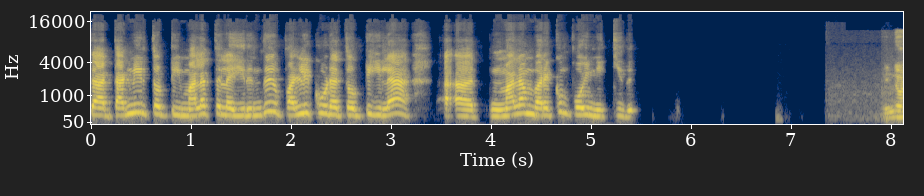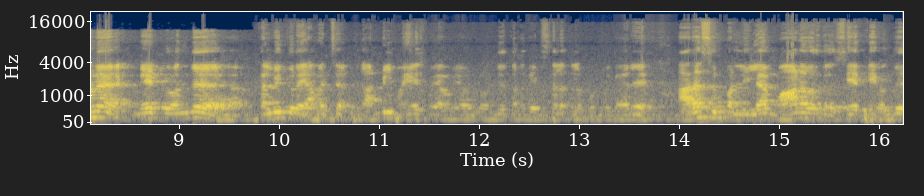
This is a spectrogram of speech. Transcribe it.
த- தண்ணீர் தொட்டி மலத்துல இருந்து பள்ளிக்கூட தொட்டியில மலம் வரைக்கும் போய் நிக்குது. இன்னொன்னு நேற்று வந்து கல்வித்துறை அமைச்சர் திரு. அன்பில் மகேஷ் பொய்யாமொழி அவர்கள் வந்து தனது எக்ஸ்தலத்துல போட்டிருக்காரு. அரசு பள்ளியில மாணவர்கள் சேர்க்கை வந்து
